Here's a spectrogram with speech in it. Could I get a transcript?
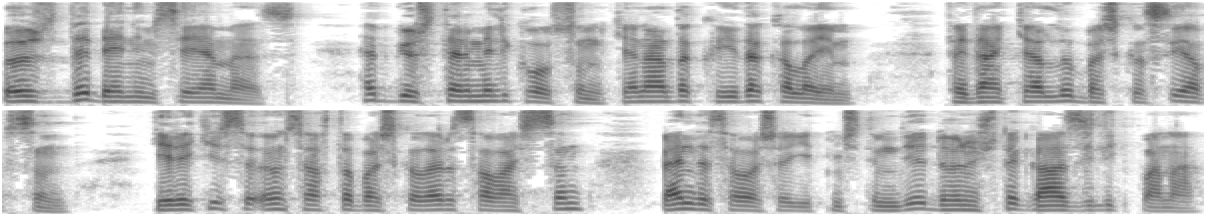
Özde benimseyemez. Hep göstermelik olsun, kenarda kıyıda kalayım, fedakarlığı başkası yapsın, gerekirse ön safta başkaları savaşsın, ben de savaşa gitmiştim diye dönüşte gazilik bana.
